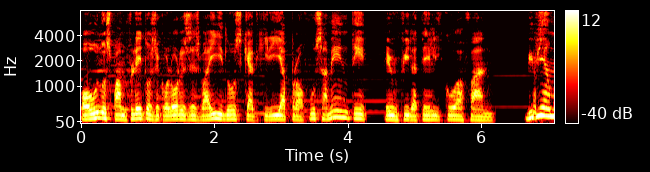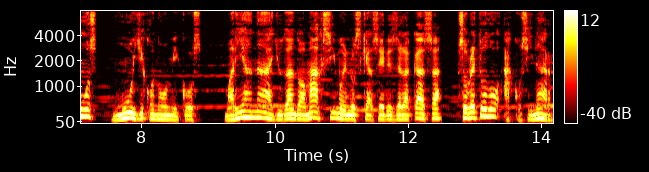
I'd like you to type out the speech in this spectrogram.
o unos panfletos de colores desvaídos que adquiría profusamente en filatélico afán. Vivíamos muy económicos, Mariana ayudando a Máximo en los quehaceres de la casa, sobre todo a cocinar,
